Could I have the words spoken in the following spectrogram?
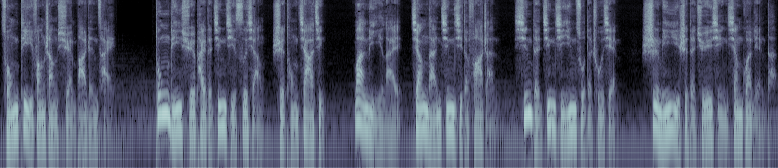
从地方上选拔人才。东林学派的经济思想是同嘉靖、万历以来江南经济的发展、新的经济因素的出现、市民意识的觉醒相关联的。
